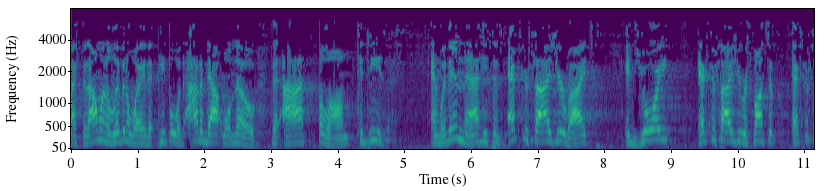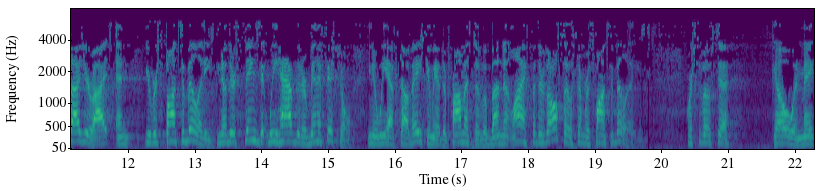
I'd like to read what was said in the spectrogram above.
life, that I want to live in a way that people without a doubt will know that I belong to Jesus. And within that, he says, exercise your rights, enjoy exercise your responsi- exercise your rights and your responsibilities. You know, there's things that we have that are beneficial. You know, we have salvation, we have the promise of abundant life, but there's also some responsibilities. We're supposed to go and make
